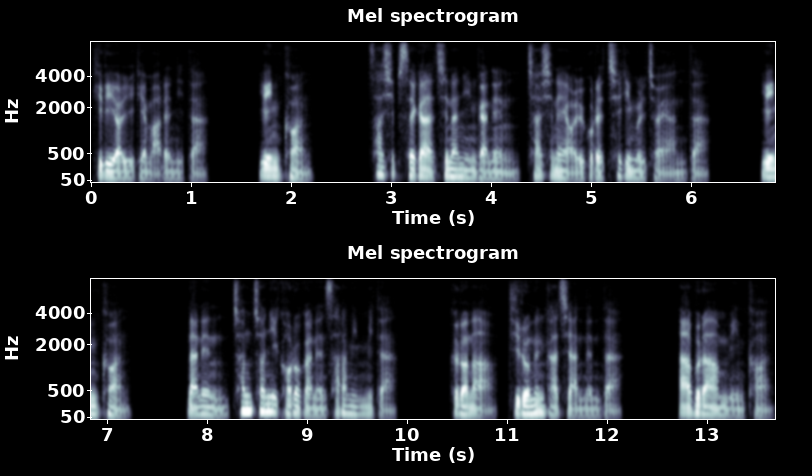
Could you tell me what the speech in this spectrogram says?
길이 열리게 마련이다. 링컨. 40세가 지난 인간은 자신의 얼굴에 책임을 져야 한다. 링컨. 나는 천천히 걸어가는 사람입니다. 그러나 뒤로는 가지 않는다. 아브라함 링컨.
